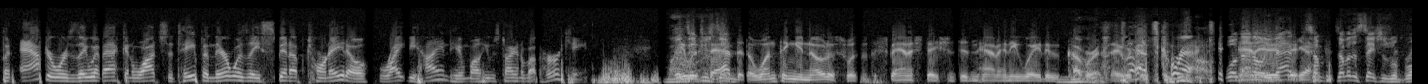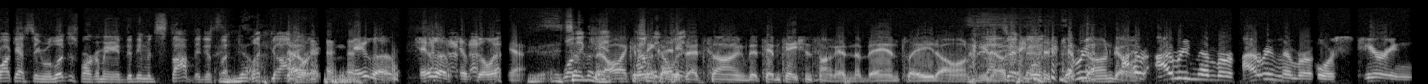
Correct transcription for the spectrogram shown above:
but afterwards they went back and watched the tape, and there was a spin up tornado right behind him while he was talking about the hurricane. It was sad that the one thing you noticed was that the Spanish stations didn't have any way to cover it. They were That's just, correct. Well, not And only it- that, yeah. some some of the stations were broadcasting religious programming and didn't even stop. They just let, let God work. Caleb, Caleb kept going. Yeah. Well, they can't- all I could think of was that song, the Temptation song, and the band played on. You know, That's it, man. it kept on going. I, I remember, I remember, of course, hearing,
